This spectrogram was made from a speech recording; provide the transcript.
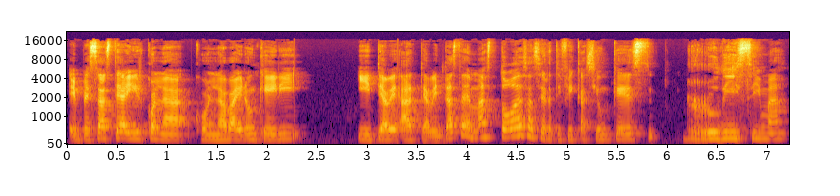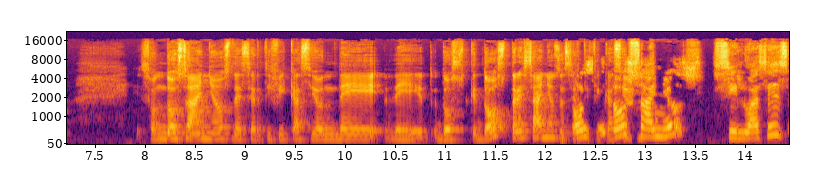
empezaste a ir con la, con la Byron Katie y te, te aventaste además toda esa certificación que es rudísima, son dos años de certificación de, dos, dos, tres años de certificación. Dos, años si lo haces,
